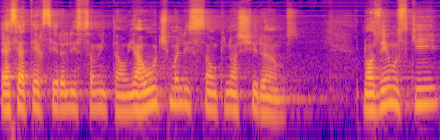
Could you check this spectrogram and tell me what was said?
Essa é a terceira lição, então. E a última lição que nós tiramos. Nós vimos que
